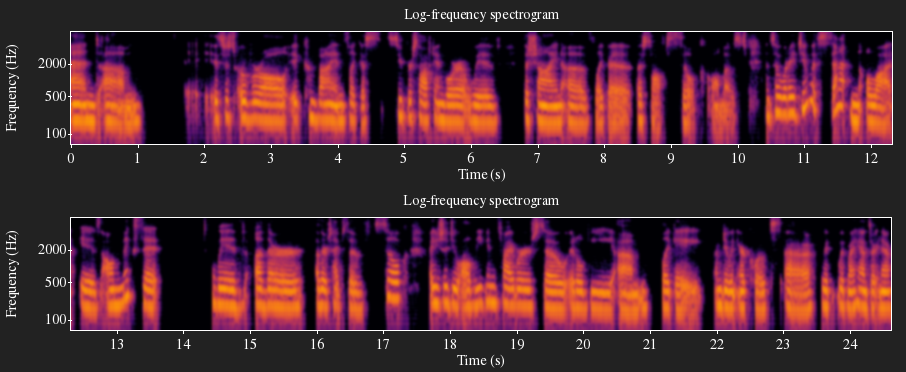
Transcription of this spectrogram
And um, it's just overall, it combines like a super soft Angora with the shine of like a, a soft silk almost. And so what I do with satin a lot is I'll mix it with other other types of silk. I usually do all vegan fibers, so it'll be um, like a I'm doing air quotes uh, with with my hands right now.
